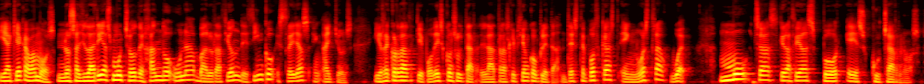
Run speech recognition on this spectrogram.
Y aquí acabamos. Nos ayudarías mucho dejando una valoración de 5 estrellas en iTunes. Y recordad que podéis consultar la transcripción completa de este podcast en nuestra web. Muchas gracias por escucharnos.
